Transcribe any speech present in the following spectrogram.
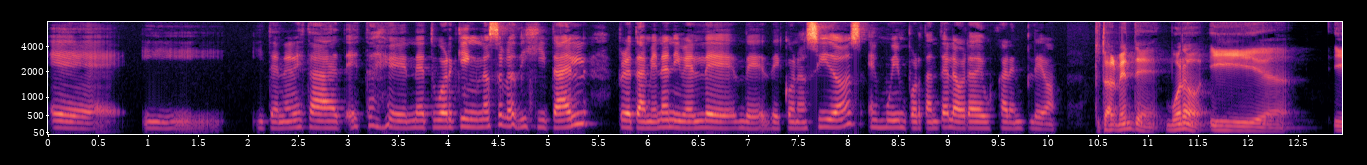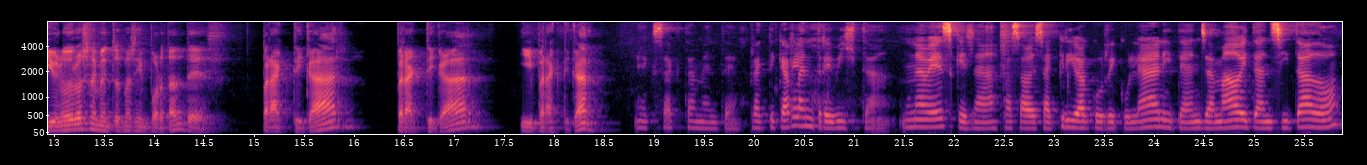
eh, y, tener esta, este networking no solo digital, pero también a nivel de, conocidos es muy importante a la hora de buscar empleo. Totalmente. Bueno, y eh, y uno de los elementos más importantes, practicar, practicar y practicar. Exactamente, practicar la entrevista. Una vez que ya has pasado esa criba curricular y te han llamado y te han citado,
